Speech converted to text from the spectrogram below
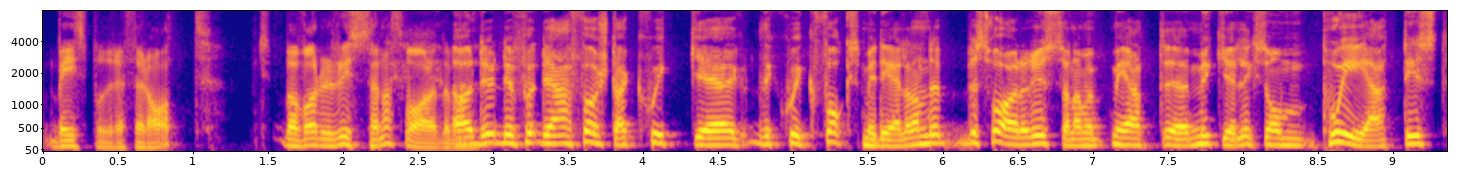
baseballreferat. Vad var det ryssarna svarade? Ja, det, det, det här första Quick, eh, The Quick Fox-meddelande besvarade ryssarna med, att eh, mycket liksom poetiskt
